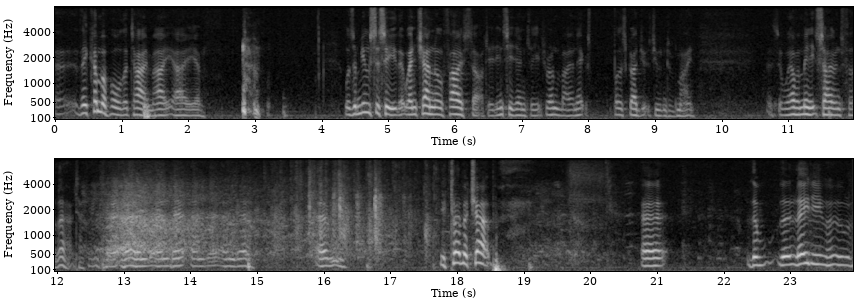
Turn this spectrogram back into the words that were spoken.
Uh, they come up all the time. I, I uh, was amused to see that when Channel 5 started, incidentally, it's run by an ex postgraduate student of mine. so we have a minute silence for that, and, and, and, and uh, um, you're a clever chap. Uh, the, the lady who,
